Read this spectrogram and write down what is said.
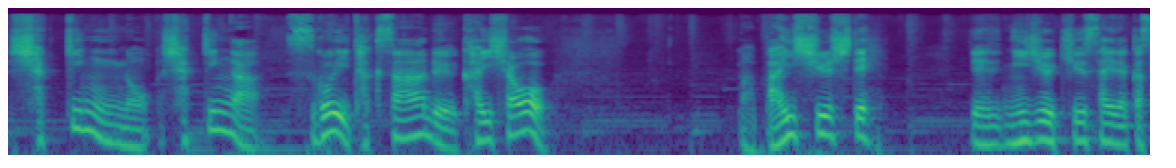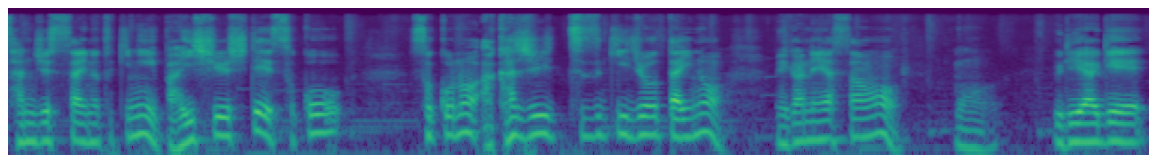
借金の借金がすごいたくさんある会社を、まあ、買収してで29歳だか30歳の時に買収してそこそこの赤字続き状態のメガネ屋さんをもう売り上げ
